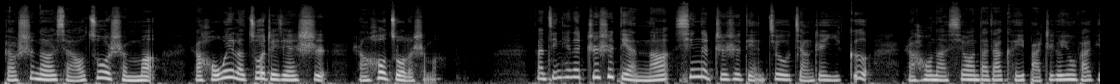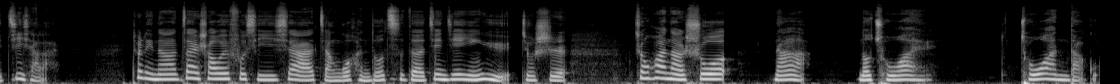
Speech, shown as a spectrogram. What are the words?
表示呢想要做什么，然后为了做这件事，然后做了什么。 那今天的知识点呢，新的知识点就讲这一个，然后呢，希望大家可以把这个用法给记下来。这里呢，再稍微复习一下讲过很多次的间接引语，就是正话呢说나너좋아 해， 좋아한다 고。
